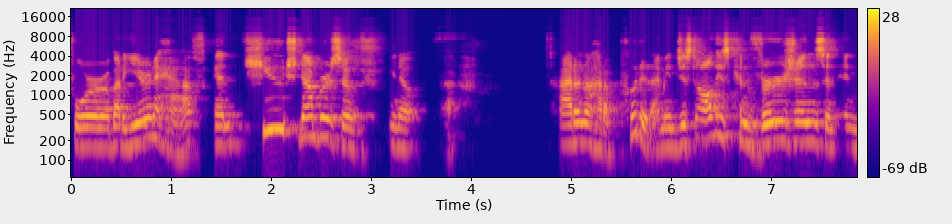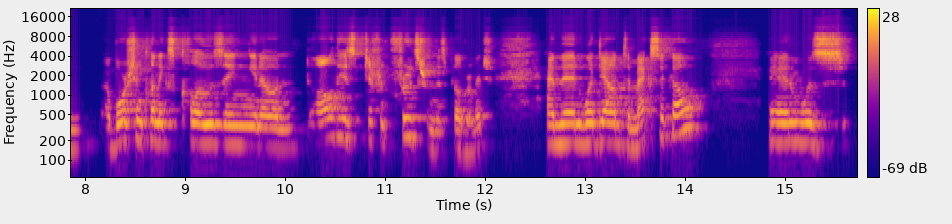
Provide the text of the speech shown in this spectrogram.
for about a year and a half, and huge numbers of you know. Uh, I don't know how to put it. I mean, just all these conversions and, and abortion clinics closing, you know, and all these different fruits from this pilgrimage. And then went down to Mexico and was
